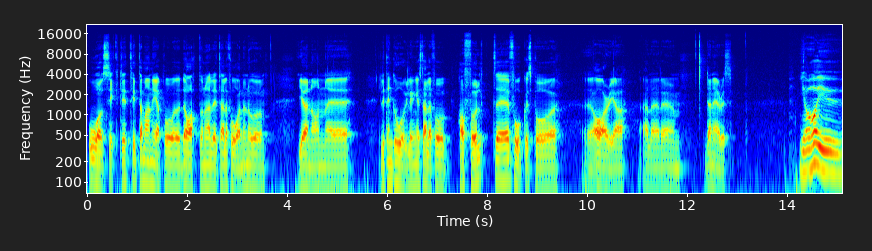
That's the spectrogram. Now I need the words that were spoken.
oavsiktligt tittar man ner på datorn eller telefonen och gör någon eh, liten googling istället för att ha fullt eh, fokus på eh, Arya eller eh, Daenerys. Jag har ju...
